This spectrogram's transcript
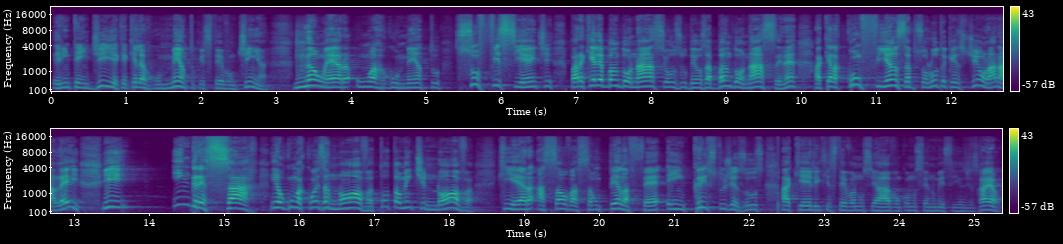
Ele entendia que aquele argumento que Estevão tinha não era um argumento suficiente para que ele abandonasse, ou os judeus abandonassem, né, aquela confiança absoluta que eles tinham lá na lei e ingressar em alguma coisa nova, totalmente nova, que era a salvação pela fé em Cristo Jesus, aquele que Estevão anunciavam como sendo o Messias de Israel.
